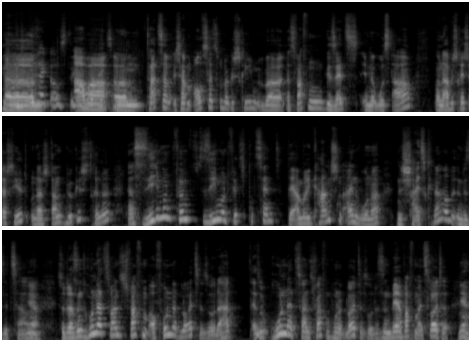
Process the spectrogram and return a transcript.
ähm, Direkt aus dem aber ähm, Tatsache, ich habe einen Aufsatz drüber geschrieben über das Waffengesetz in der USA und da habe ich recherchiert und da stand wirklich drin, dass 57, 47 Prozent der amerikanischen Einwohner eine scheiß Knarre im Besitz haben. Ja. So, da sind 120 Waffen auf 100 Leute. So, da hat also 120 Waffen auf 100 Leute. So, das sind mehr Waffen als Leute. Ja.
